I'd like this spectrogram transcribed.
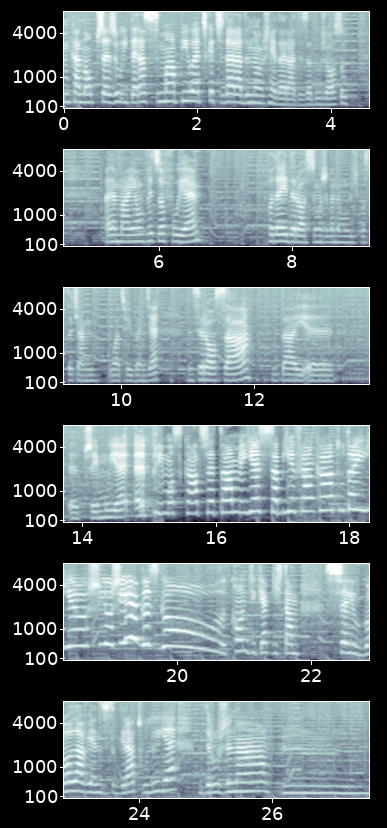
MK no przeżył i teraz ma piłeczkę. Czy da rady? No już nie da rady, za dużo osób. Ale mają, wycofuje. Podaje do Rosy, może będę mówić postaciami, łatwiej będzie. Więc Rosa tutaj y, y, przejmuje. El Primo skacze, tam jest, zabije Franka, tutaj już, już jest gol! Kądzik jakiś tam strzelił gola, więc gratuluję. Drużyna mm,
